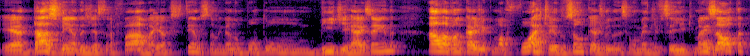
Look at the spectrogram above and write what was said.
é, das vendas de Extra Farma e Oxiteno, se não me engano, 1,1 bi de reais ainda. A alavancagem com uma forte redução, que ajuda nesse momento de Selic mais alta.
